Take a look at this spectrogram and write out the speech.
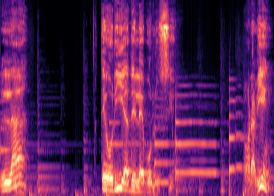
la teoría de la evolución. Ahora bien,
